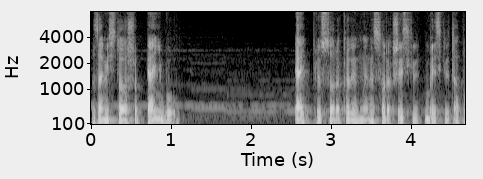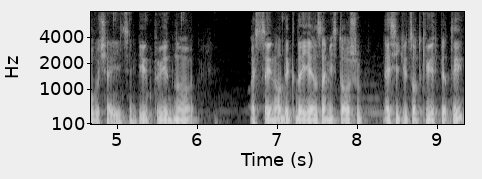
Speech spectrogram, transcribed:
замість того, щоб 5 був. 5 плюс 41, у мене 46 бейс кріта виходить. І відповідно. Ось цей нодик дає замість того, щоб 10% від 5,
